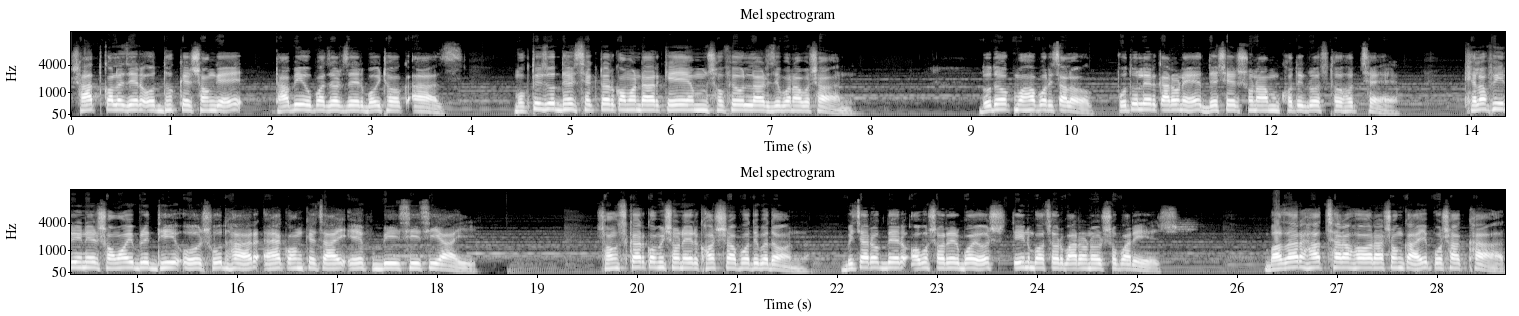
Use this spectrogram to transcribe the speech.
সাত কলেজের অধ্যক্ষের সঙ্গে ঢাবি উপাচার্যের বৈঠক আজ। মুক্তিযুদ্ধের সেক্টর কমান্ডার কে এম শফিউল্লাহর জীবনাবসান। দুদক মহাপরিচালক, পুতুলের কারণে দেশের সুনাম ক্ষতিগ্রস্ত হচ্ছে। খেলাফি ঋণের সময় বৃদ্ধি ও সুদহার এক অঙ্কে চায় এফবিসিসিআই। সংস্কার কমিশনের খসড়া প্রতিবেদন, বিচারকদের অবসরের বয়স তিন বছর বাড়ানোর সুপারিশ। বাজার হাতছাড়া হওয়ার আশঙ্কায় পোশাক খাত,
